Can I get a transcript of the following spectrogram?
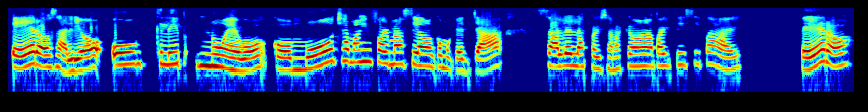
pero salió un clip nuevo con mucha más información, como que ya salen las personas que van a participar, pero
